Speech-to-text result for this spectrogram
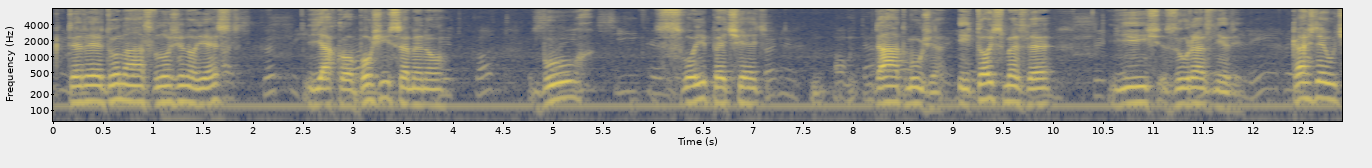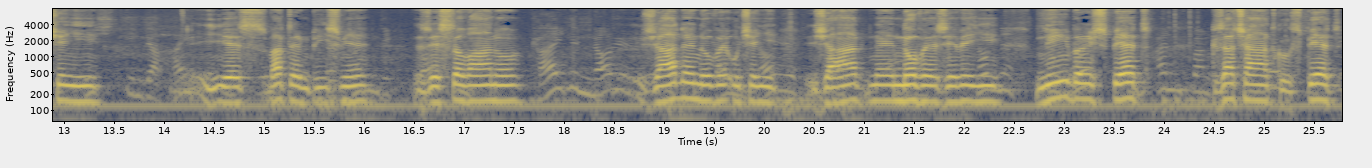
které do nás vloženo jest, jako boží semeno, Bůh svoji pečeť dát může. I to jsme zde již zúraznili. Každé učení je v svatém písmě zvěstováno žádné nové učení, žádné nové zjevení, nýbrž zpět k začátku, zpět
